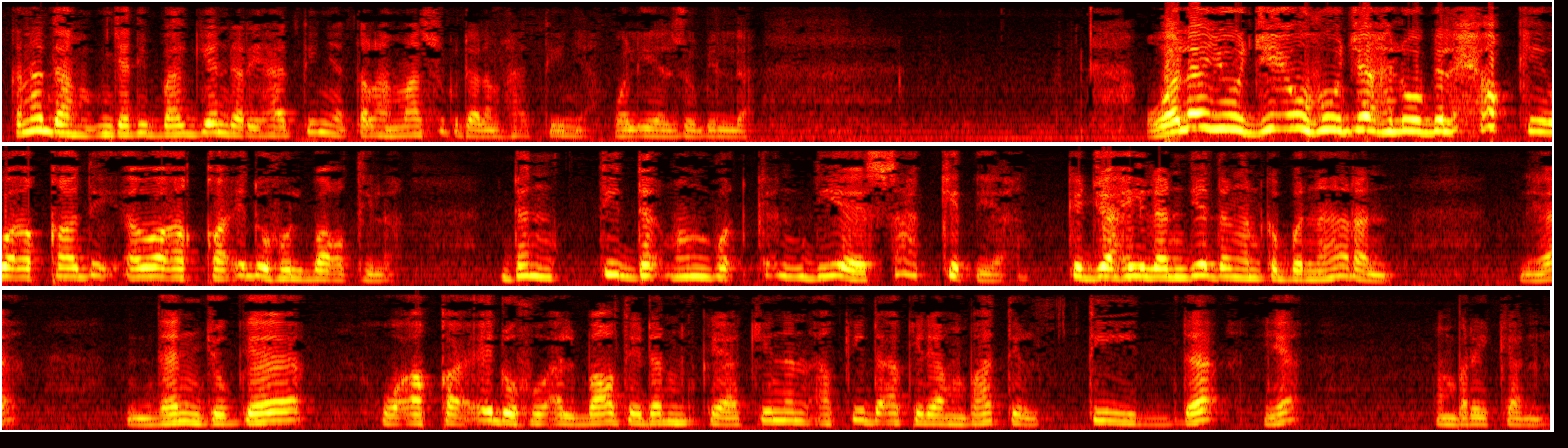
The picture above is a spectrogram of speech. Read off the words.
Karena dah menjadi bagian dari hatinya, telah masuk ke dalam hatinya. Waliyazubillah. Bil haqqi wa aqaiduhu al batilah. Dan tidak membuatkan dia sakit ya, kejahilan dia dengan kebenaran. Ya. Dan juga wa aqaiduhu al batil dan keyakinan akidah-akidah yang batil tidak ya memberikan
